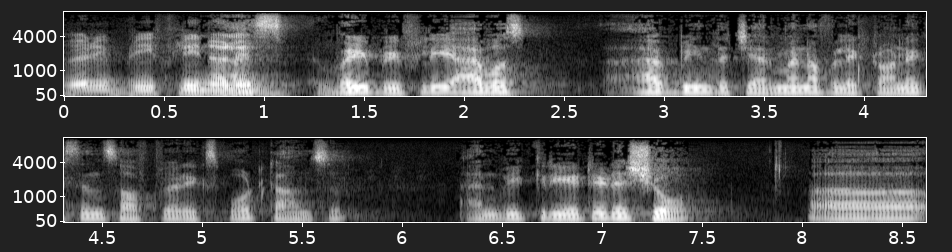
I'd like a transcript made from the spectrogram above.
Very briefly, Nalin. As, very briefly, I was I have been the chairman of Electronics and Software Export Council, and we created a show uh,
